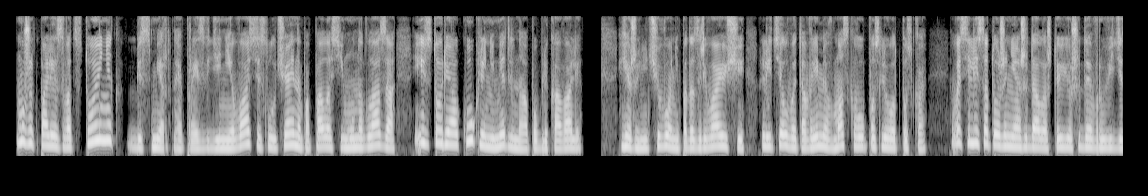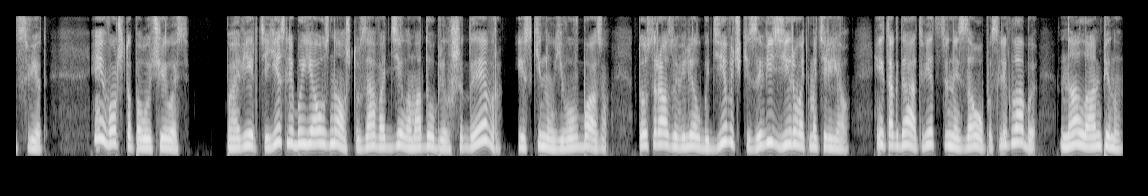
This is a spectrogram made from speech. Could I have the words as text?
Мужик полез в отстойник, бессмертное произведение Васи случайно попалось ему на глаза, и историю о кукле немедленно опубликовали. Я же ничего не подозревающий летел в это время в Москву после отпуска. Василиса тоже не ожидала, что ее шедевр увидит свет. И вот что получилось. Поверьте, если бы я узнал, что зав. отделом одобрил шедевр и скинул его в базу, то сразу велел бы девочке завизировать материал, и тогда ответственность за опус легла бы на Лампину.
